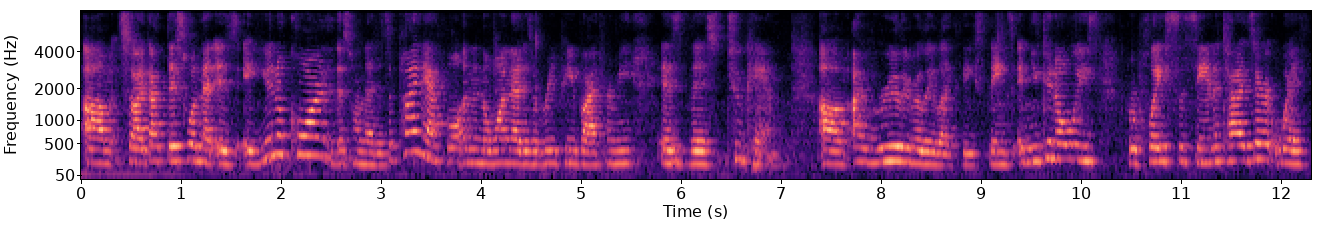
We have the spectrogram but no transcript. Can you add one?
Um, so I got this one that is a unicorn, this one that is a pineapple, and then the one that is a repeat buy for me is this toucan. Um, I really, really like these things. And you can always replace the sanitizer with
